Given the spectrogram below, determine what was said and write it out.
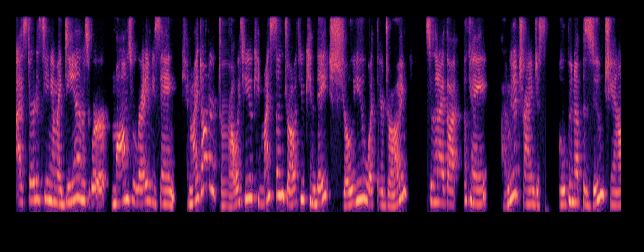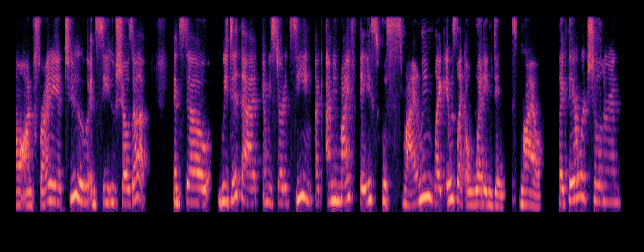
i started seeing in my dms were moms were writing me saying can my daughter draw with you? Can my son draw with you? Can they show you what they're drawing? So then i thought okay i'm going to try and just open up a zoom channel on friday at 2 and see who shows up. And so we did that and we started seeing like i mean my face was smiling. Like it was like a wedding day smile. Like there were children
